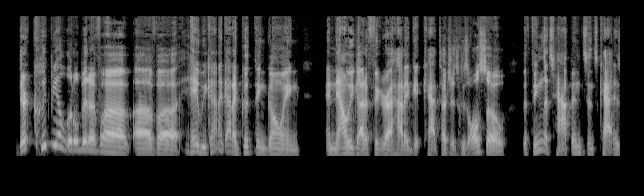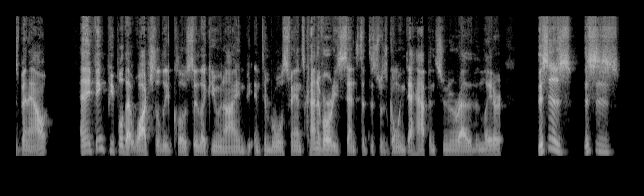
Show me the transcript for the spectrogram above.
there could be a little bit of a of a hey, we kind of got a good thing going, and now we got to figure out how to get Cat touches. Because also the thing that's happened since Cat has been out, and I think people that watch the league closely, like you and I and, and Timberwolves fans, kind of already sensed that this was going to happen sooner rather than later. This is this is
